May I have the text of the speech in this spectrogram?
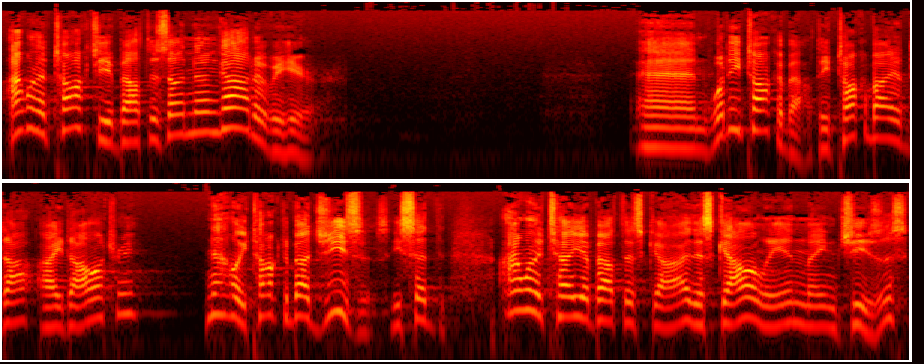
I want to talk to you about this unknown God over here. And what did he talk about? Did he talk about idolatry? No, he talked about Jesus. He said, I want to tell you about this guy, this Galilean named Jesus.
